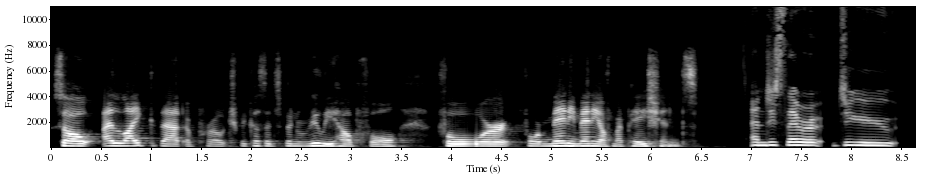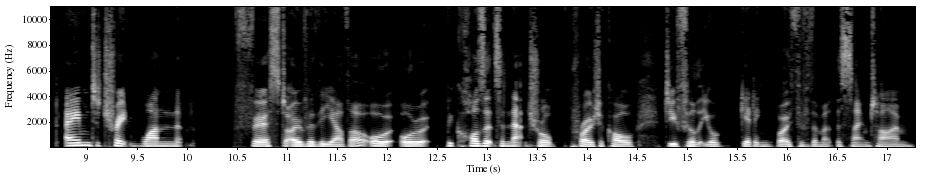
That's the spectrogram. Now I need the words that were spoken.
So I like that approach because it's been really helpful for for many many of my patients. And is there do you aim to treat one first over the other or or because it's a natural protocol do you feel that you're getting both of them at the same time?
